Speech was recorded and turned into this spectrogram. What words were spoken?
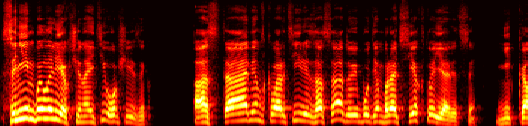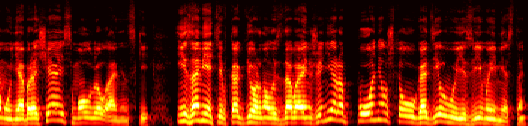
С ним было легче найти общий язык. «Оставим в квартире засаду и будем брать всех, кто явится», никому не обращаясь, молвил Анинский. И, заметив, как дернулась вдова инженера, понял, что угодил в уязвимое место.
